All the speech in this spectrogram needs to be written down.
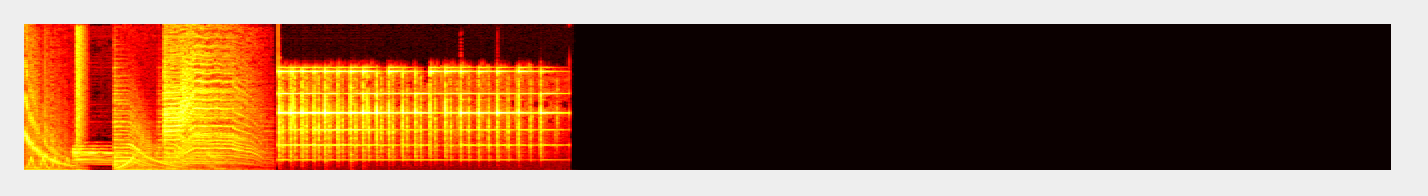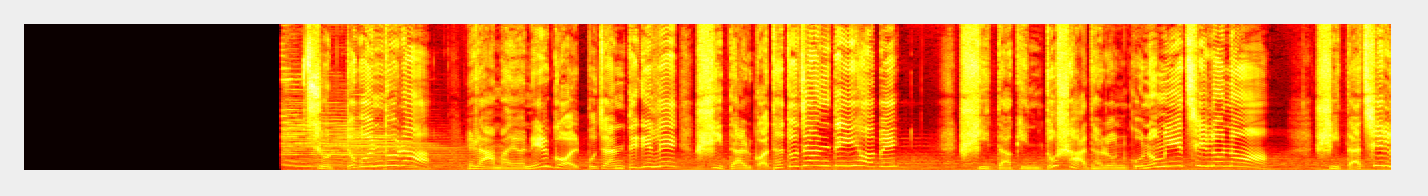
ছোট্ট বন্ধুরা, রামায়ণের গল্প জানতে গেলে সীতার কথা তো জানতেই হবে। সীতা কিন্তু সাধারণ কোনো মেয়ে ছিল না। সীতা ছিল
